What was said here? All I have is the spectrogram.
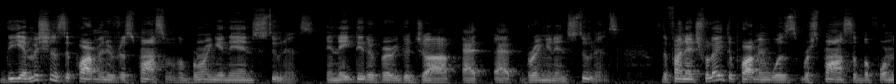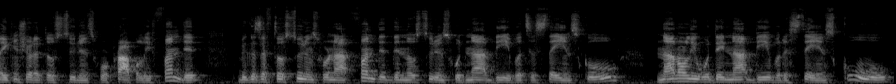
the admissions department is responsible for bringing in students, and they did a very good job at at bringing in students. The financial aid department was responsible for making sure that those students were properly funded, because if those students were not funded, then those students would not be able to stay in school. Not only would they not be able to stay in school,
